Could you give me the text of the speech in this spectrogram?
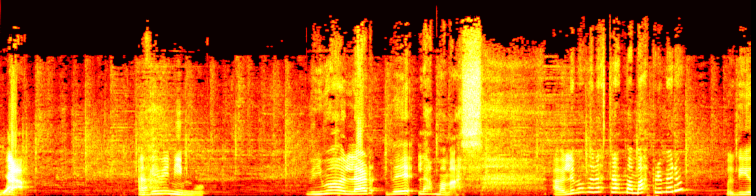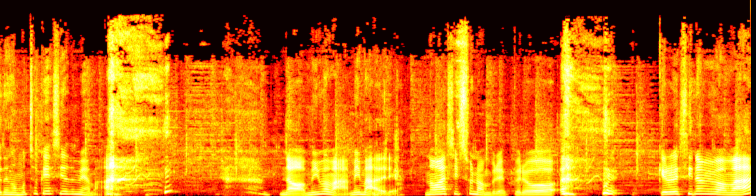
Ya. ¿A qué vinimos? Venimos a hablar de las mamás. Hablemos de nuestras mamás primero, porque yo tengo mucho que decir de mi mamá. no, mi mamá, mi madre. No voy a decir su nombre, pero quiero decir a mi mamá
